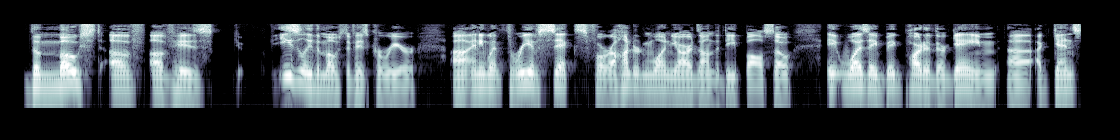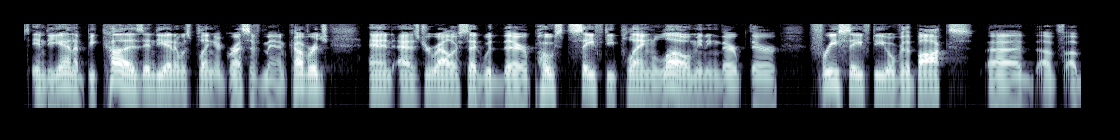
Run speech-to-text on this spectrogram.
the most of of his easily the most of his career. Uh, and he went three of six for 101 yards on the deep ball. So it was a big part of their game uh, against Indiana because Indiana was playing aggressive man coverage. And as Drew Allar said, with their post safety playing low, meaning their their free safety over the box, uh, of, of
